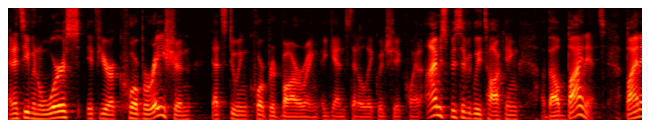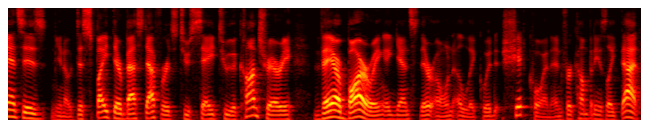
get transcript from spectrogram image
and it's even worse if you're a corporation that's doing corporate borrowing against that illiquid shitcoin. I'm specifically talking about Binance. Binance is, you know, despite their best efforts to say to the contrary, they are borrowing against their own illiquid shitcoin. And for companies like that,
